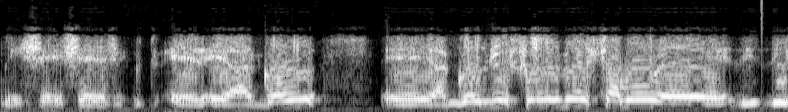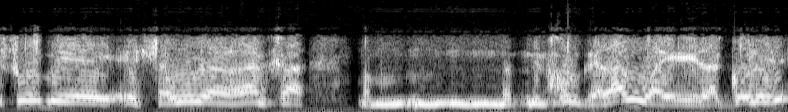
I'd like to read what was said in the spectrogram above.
y se, el, alcohol el alcohol disuelve el sabor eh, disuelve el sabor de naranja mejor que el agua el alcohol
